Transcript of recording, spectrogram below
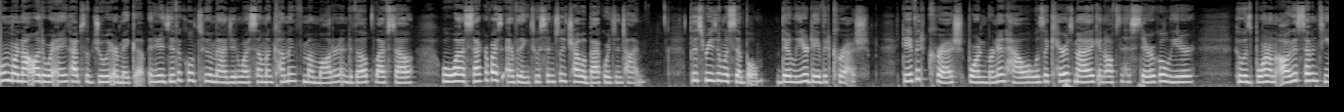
Women were not allowed to wear any types of jewelry or makeup, and it is difficult to imagine why someone coming from a modern and developed lifestyle will want to sacrifice everything to essentially travel backwards in time. This reason was simple their leader, David Koresh. David Koresh, born Vernon Howell, was a charismatic and often hysterical leader who was born on August 17,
